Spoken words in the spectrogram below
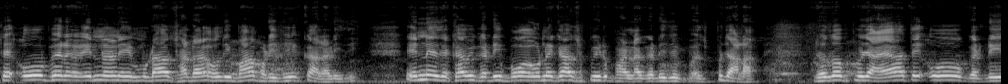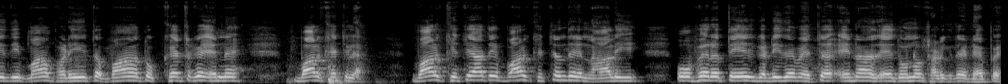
ਤੇ ਉਹ ਫਿਰ ਇਹਨਾਂ ਨੇ ਮੁੰਡਾ ਸਾਡਾ ਉਹਦੀ ਬਾਹ ਫੜੀ ਸੀ, ਘਰ ਵਾਲੀ ਦੀ। ਇਹਨੇ ਦੇਖਿਆ ਵੀ ਗੱਡੀ ਬਹੁਤ, ਉਹਨੇ ਕਿਹਾ ਸਪੀਡ ਫੜ ਲਾ, ਗੱਡੀ ਦੀ ਭਜਾ ਲਾ। ਜਦੋਂ ਭਜਾਇਆ ਤੇ ਉਹ ਗੱਡੀ ਦੀ ਬਾਹ ਫੜੀ ਤਾਂ ਬਾਹ ਤੋਂ ਖਿੱਚ ਕੇ ਇਹਨੇ ਬਾਹਰ ਖਿੱਚ ਲਿਆ। ਬਾਹਰ ਖਿੱਚਿਆ ਤੇ ਬਾਹਰ ਖਿੱਚਣ ਦੇ ਨਾਲ ਹੀ ਉਹ ਫਿਰ ਤੇਜ਼ ਗੱਡੀ ਦੇ ਵਿੱਚ ਇਹਨਾਂ, ਇਹ ਦੋਨੋਂ ਸੜਕ ਤੇ ਡਿੱਪੇ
